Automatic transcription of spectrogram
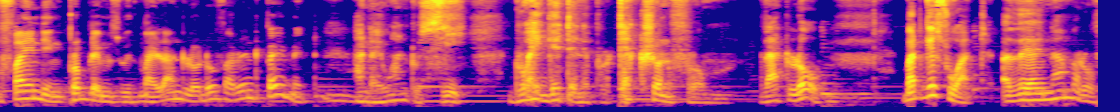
finding problems with my landlord over rent payment, and I want to see do I get any protection from that law? But guess what? There are a number of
